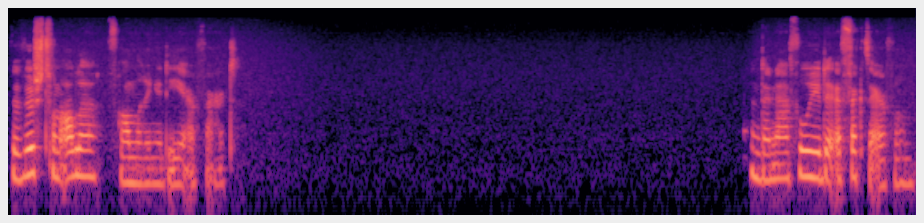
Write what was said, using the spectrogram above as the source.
Bewust van alle veranderingen die je ervaart. En daarna voel je de effecten ervan.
